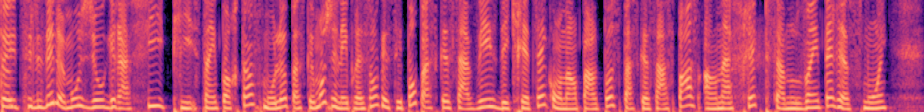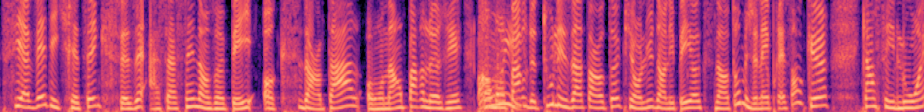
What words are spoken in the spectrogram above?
Tu as utilisé le mot géographie, puis c'est important ce mot-là parce que moi j'ai l'impression que c'est pas parce que ça vise des chrétiens qu'on n'en parle pas, c'est parce que ça se passe en Afrique puis ça nous intéresse moins. S'il y avait des chrétiens qui se faisaient assassiner dans un pays occidental, on en parlerait. Ah Comme on parle de tous les attentats qui ont lieu dans les pays occidentaux, mais j'ai l'impression que quand c'est loin,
